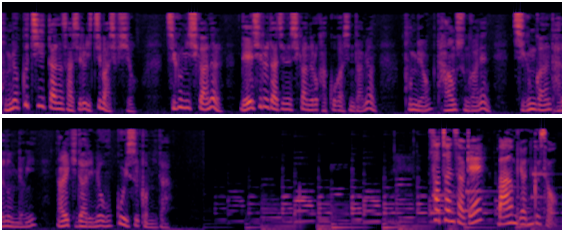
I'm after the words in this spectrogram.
분명 끝이 있다는 사실을 잊지 마십시오. 지금 이 시간을 내실을 다지는 시간으로 갖고 가신다면 분명 다음 순간엔 지금과는 다른 운명이 날 기다리며 웃고 있을 겁니다. 서천석의 마음연구소.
